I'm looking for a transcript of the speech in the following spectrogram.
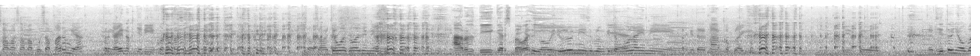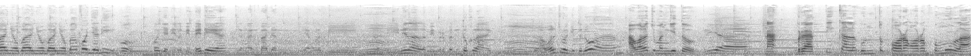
sama-sama pusat bareng ya ntar nggak enak jadi konotasi sama-sama cowok soalnya nih Harus di garis bawahi. Dulu nih sebelum kita Iya. mulai nih Hmm. ntar kita tangkap lagi gitu dari situ nyoba nyoba nyoba nyoba kok jadi oh kok jadi lebih pede ya dengan badan yang lebih Hmm. lebih inilah lebih berbentuk lah gitu Hmm. awalnya cuma gitu doang Awalnya cuman gitu. iya Nah, berarti kalau untuk orang-orang pemula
